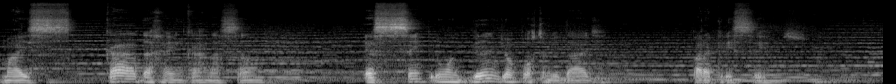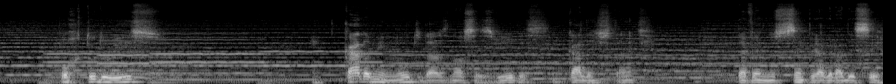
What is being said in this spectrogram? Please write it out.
mas cada reencarnação é sempre uma grande oportunidade para crescermos. Por tudo isso, em cada minuto das nossas vidas, em cada instante, devemos sempre agradecer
